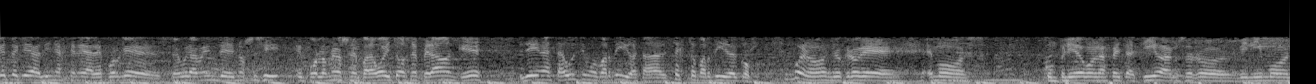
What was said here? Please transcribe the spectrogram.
¿Qué te queda en líneas generales? Porque seguramente, no sé si eh, por lo menos en Paraguay todos esperaban que lleguen hasta el último partido, hasta el sexto partido de Copa. Bueno, yo creo que hemos cumplido con la expectativa. Nosotros vinimos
